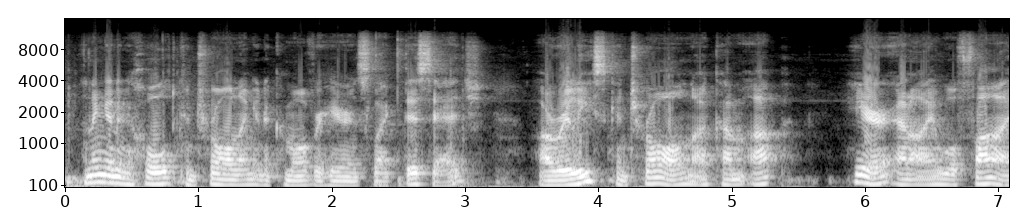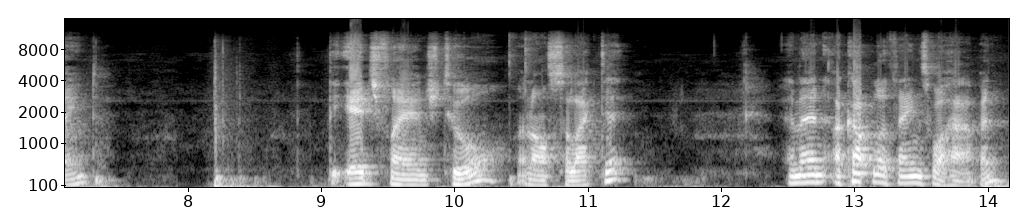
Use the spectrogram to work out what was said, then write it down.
and I'm going to hold control and I'm going to come over here and select this edge. I'll release control and I'll come up here and I will find the edge flange tool and I'll select it. And then a couple of things will happen.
